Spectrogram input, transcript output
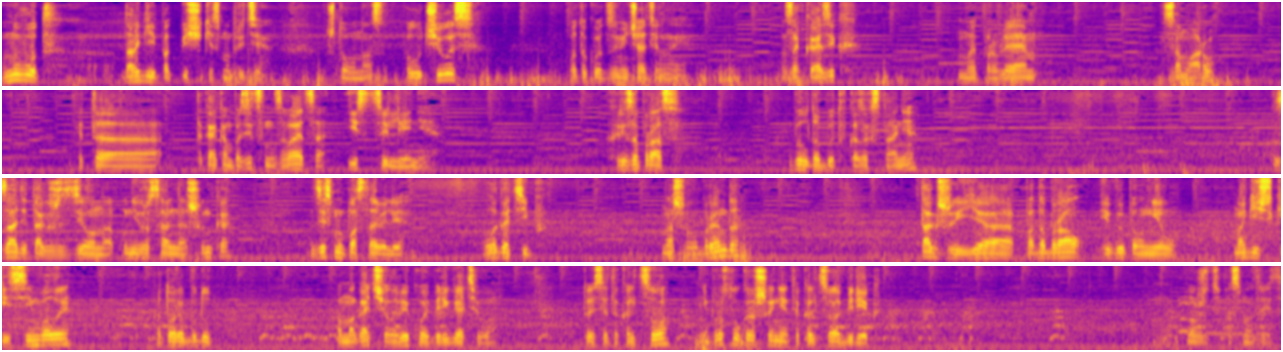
Ну вот, дорогие подписчики, смотрите, что у нас получилось. Вот такой вот замечательный заказик. Мы отправляем в Самару. Это такая композиция называется «Исцеление». Хризопрас был добыт в Казахстане. Сзади также сделана универсальная шинка. Здесь мы поставили логотип нашего бренда. Также я подобрал и выполнил магические символы, которые будут помогать человеку оберегать его. То есть это кольцо не просто украшение, это кольцо оберег. Можете посмотреть.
